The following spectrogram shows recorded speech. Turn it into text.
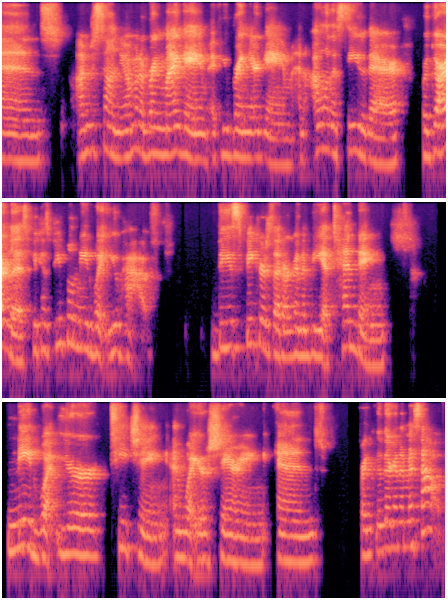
And I'm just telling you, I'm going to bring my game if you bring your game. And I want to see you there regardless because people need what you have these speakers that are going to be attending need what you're teaching and what you're sharing and frankly they're going to miss out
